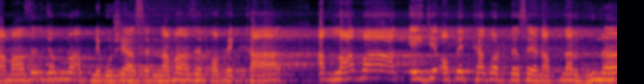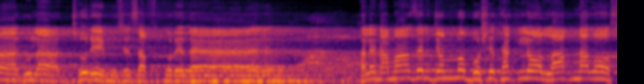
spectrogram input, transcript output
নামাজের জন্য আপনি বসে আছেন, নামাজের অপেক্ষা। আল্লাহ এই যে অপেক্ষা করতেছেন, আপনার গুনাহগুলা ঝরে মুছে সাফ করে দেন। তাহলে নামাজের জন্য বসে থাকলেও লাভ না লস?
